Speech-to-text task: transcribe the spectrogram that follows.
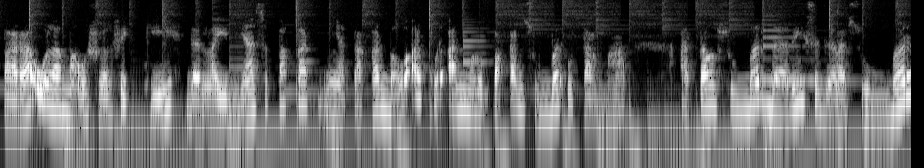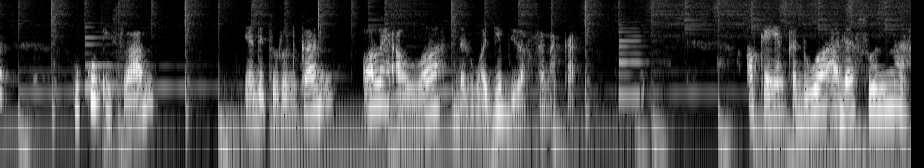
Para ulama usul fikih dan lainnya sepakat menyatakan bahwa Al-Quran merupakan sumber utama atau sumber dari segala sumber hukum Islam yang diturunkan oleh Allah dan wajib dilaksanakan. Oke, yang kedua ada sunnah.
